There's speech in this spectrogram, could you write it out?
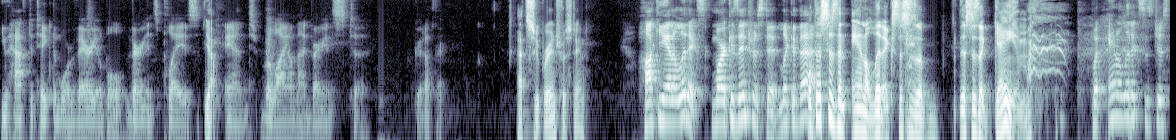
you have to take the more variable variance plays. Yeah. And rely on that variance to get up there. That's super interesting. Hockey analytics. Mark is interested. Look at that. Well, this isn't analytics. This is a this is a game. but analytics is just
